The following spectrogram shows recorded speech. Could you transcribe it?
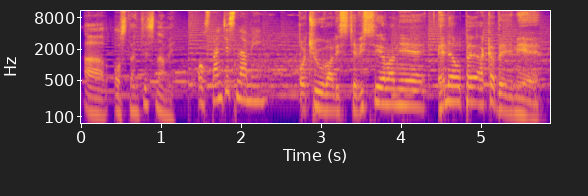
a ostaňte s nami. Ostaňte s nami. Počúvali ste vysielanie NLP Akadémie.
